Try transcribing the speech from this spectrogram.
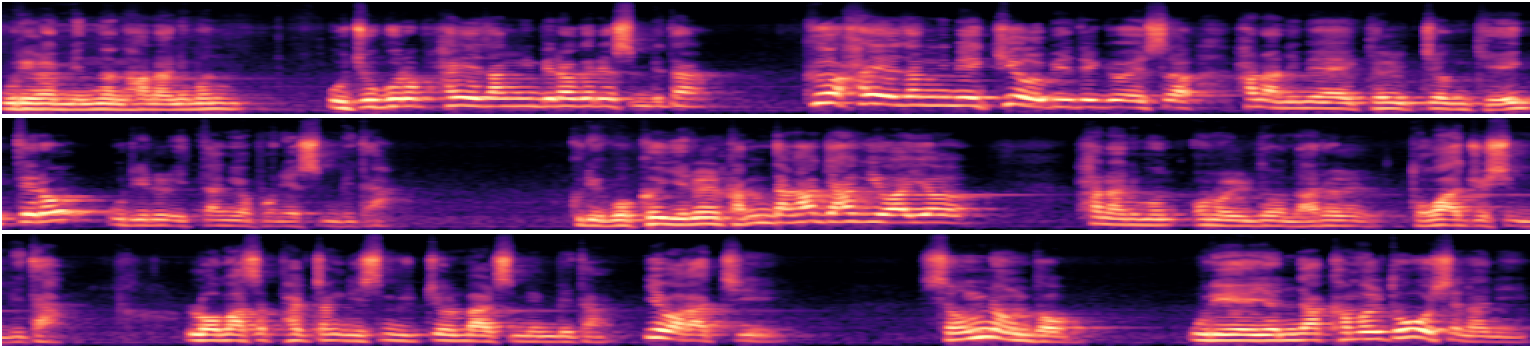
우리가 믿는 하나님은 우주그룹 하회장님이라 그랬습니다. 그 하회장님의 기업이 되기 위해서 하나님의 결정 계획대로 우리를 이 땅에 보냈습니다. 그리고 그 일을 감당하게 하기 위하여 하나님은 오늘도 나를 도와주십니다. 로마서 8장 26절 말씀입니다. 이와 같이 성령도 우리의 연약함을 도우시나니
